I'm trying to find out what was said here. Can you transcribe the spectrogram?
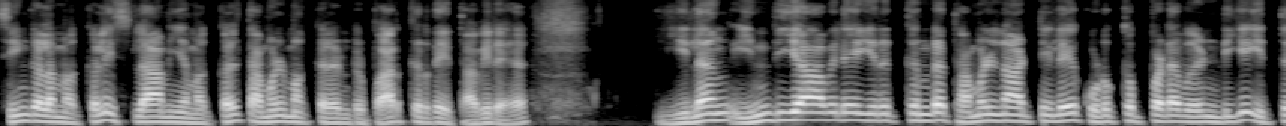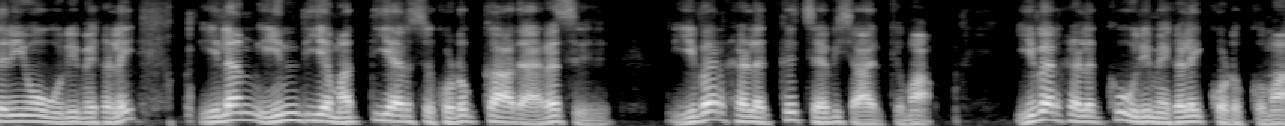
சிங்கள மக்கள் இஸ்லாமிய மக்கள் தமிழ் மக்கள் என்று பார்க்கிறதே தவிர இலங் இந்தியாவிலே இருக்கின்ற தமிழ்நாட்டிலே கொடுக்கப்பட வேண்டிய இத்தனையோ உரிமைகளை இளங் இந்திய மத்திய அரசு கொடுக்காத அரசு இவர்களுக்கு செவி சாய்க்குமா? இவர்களுக்கு உரிமைகளை கொடுக்குமா?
